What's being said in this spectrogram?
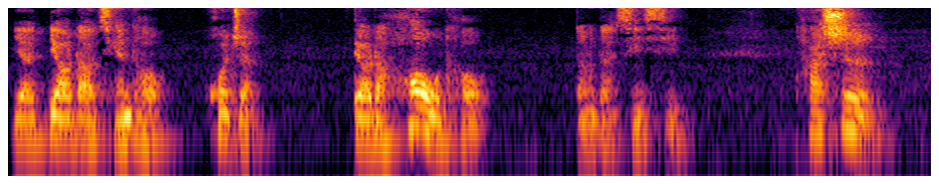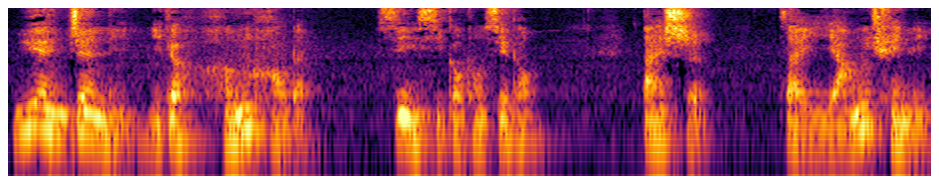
要调到前头或者调到后头等等信息。它是院镇里一个很好的信息沟通系统，但是在羊群里，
